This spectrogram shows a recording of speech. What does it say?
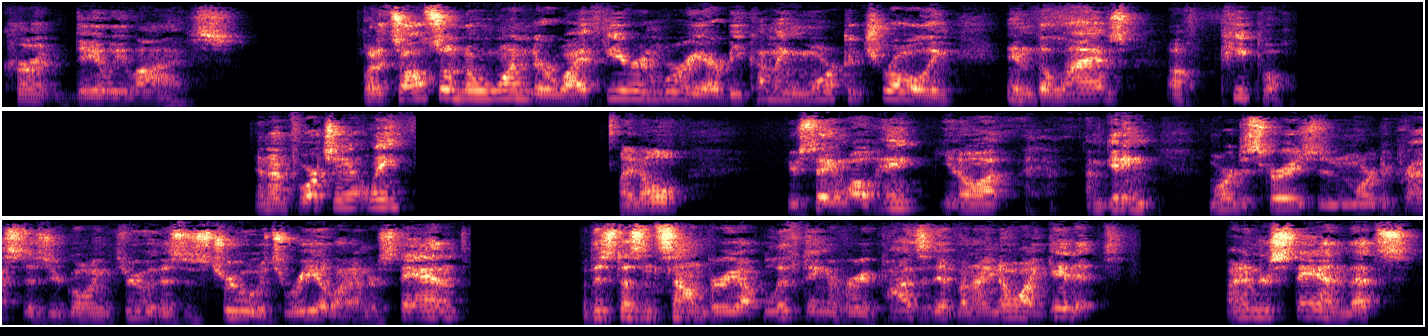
current daily lives. But it's also no wonder why fear and worry are becoming more controlling in the lives of people. And unfortunately, I know you're saying, well, Hank, you know what? I'm getting more discouraged and more depressed as you're going through. This is true, it's real, I understand. But this doesn't sound very uplifting or very positive, and I know I get it. I understand. That's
